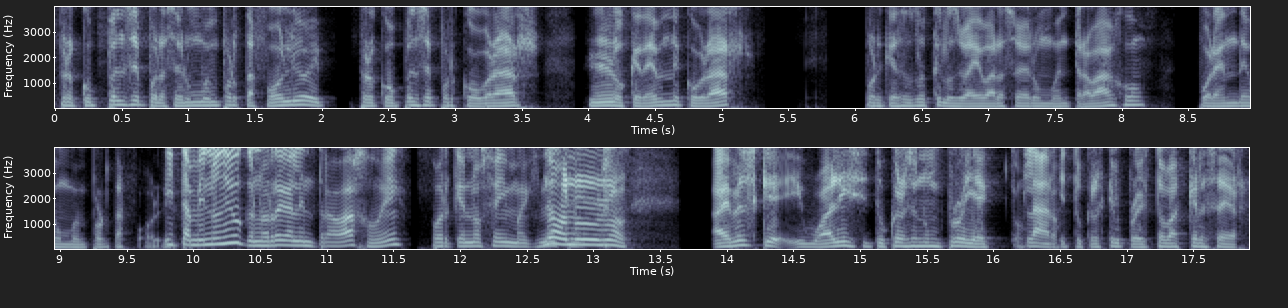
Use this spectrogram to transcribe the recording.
preocúpense por hacer un buen portafolio y preocúpense por cobrar lo que deben de cobrar. Porque eso es lo que los va a llevar a hacer un buen trabajo. Por ende, un buen portafolio. Y también no digo que no regalen trabajo, ¿eh? Porque no sé, imagínate. No, no, no, no. Hay veces que igual y si tú crees en un proyecto Claro. y tú crees que el proyecto va a crecer,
